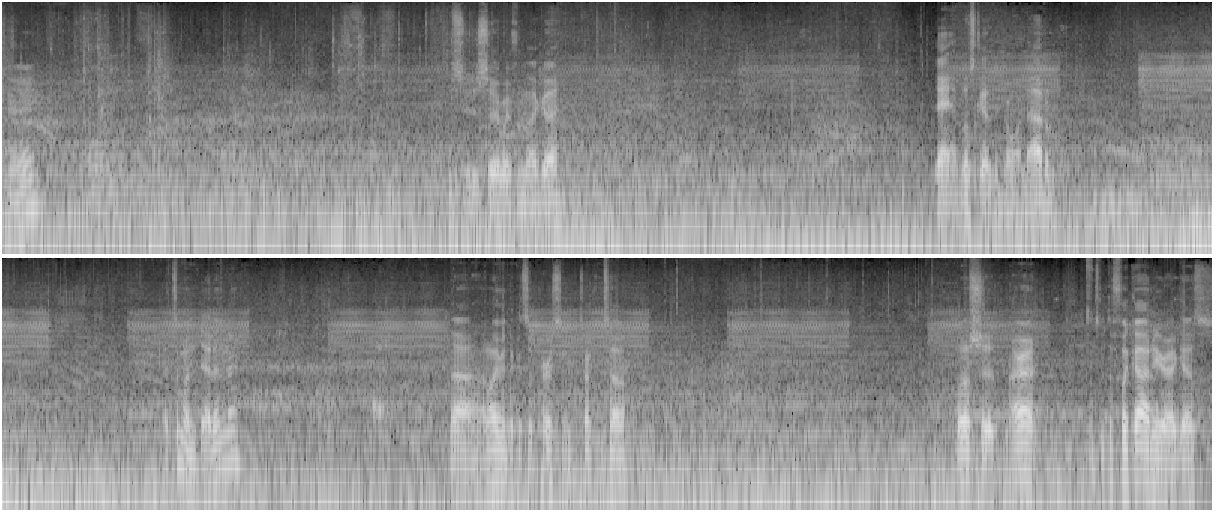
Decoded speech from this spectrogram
Okay. Should just stay away from that guy. Damn, those guys are going at him. Got someone dead in there? Nah, I don't even think it's a person. It's hard to tell. Bullshit. Alright. Let's get the fuck out of here, I guess.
